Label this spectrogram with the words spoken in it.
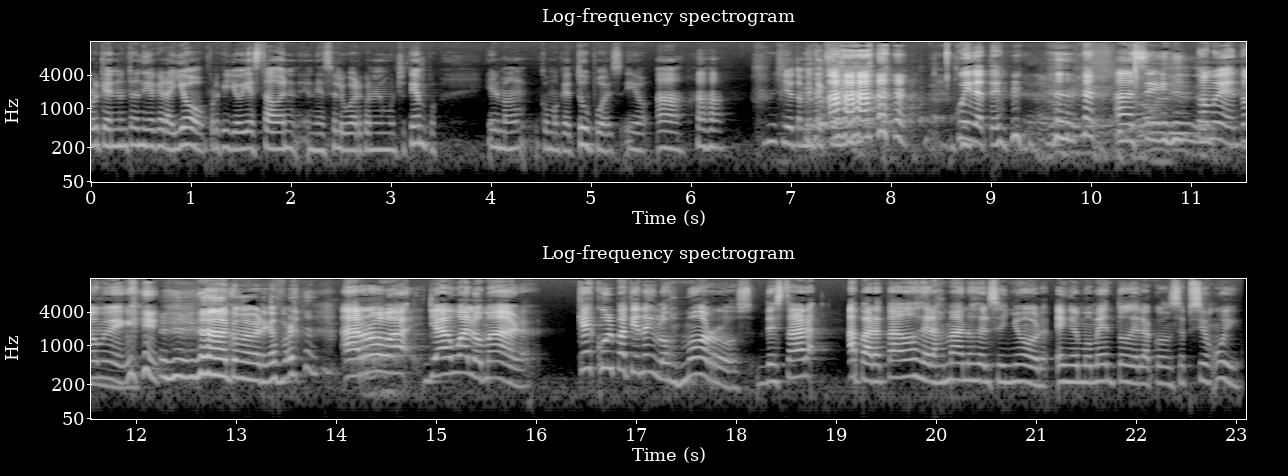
Porque no entendía que era yo, porque yo había estado en, en ese lugar con él mucho tiempo. Y el man como que tú pues. Y yo, ah, jaja. Yo también te extraño. Cuídate. ah, sí. Todo muy bien, todo muy bien. Ah, Come verga, por... Arroba Yagualomar. ¿Qué culpa tienen los morros de estar apartados de las manos del Señor en el momento de la concepción? Uy,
